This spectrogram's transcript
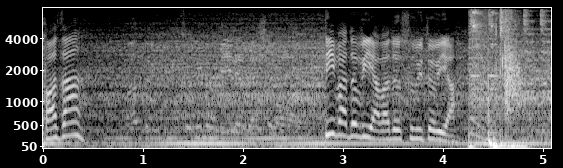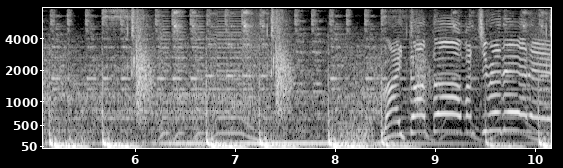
Cosa? Sì, vado via, vado subito via. Vai Toto, facci vedere.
